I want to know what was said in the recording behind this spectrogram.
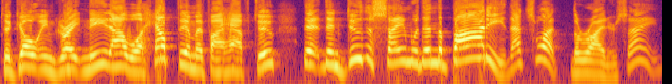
to go in great need, I will help them if I have to. Then, then do the same within the body. That's what the writer's saying.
